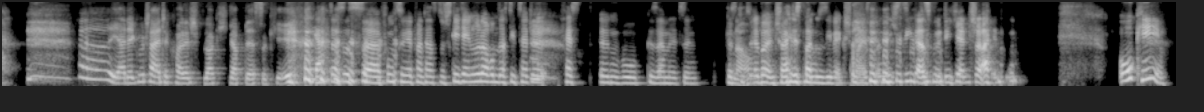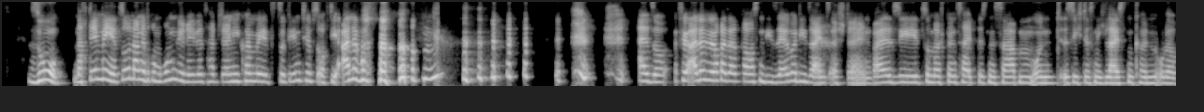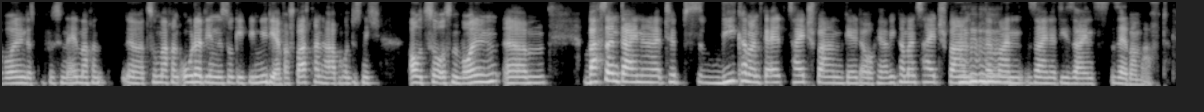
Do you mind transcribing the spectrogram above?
Ah, ja, der gute alte College-Blog, ich glaube, der ist okay. Ja, das ist, äh, funktioniert fantastisch. Es geht ja nur darum, dass die Zettel fest irgendwo gesammelt sind. Dass Genau. du selber entscheidest, wann du sie wegschmeißt und nicht sie das für dich entscheiden. Okay. So, nachdem wir jetzt so lange drum herum geredet hat, Jenny, kommen wir jetzt zu den Tipps, auf die alle warten. Also für alle Hörer da draußen, die selber Designs erstellen, weil sie zum Beispiel ein Side-Business haben und sich das nicht leisten können oder wollen, das professionell machen, äh, zu machen, oder denen es so geht wie mir, die einfach Spaß dran haben und es nicht outsourcen wollen. Ähm, was sind deine Tipps? Wie kann man Geld, Zeit sparen, Geld auch, ja? Wie kann man Zeit sparen, wenn man seine Designs selber macht?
